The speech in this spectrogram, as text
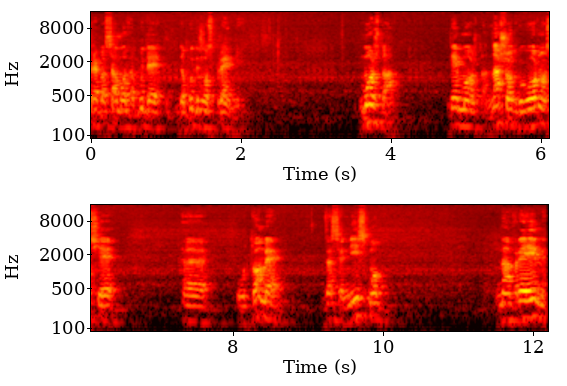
treba samo da, bude, da budemo spremni. Možda, ne možda, naša odgovornost je e, u tome da se nismo na vreme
